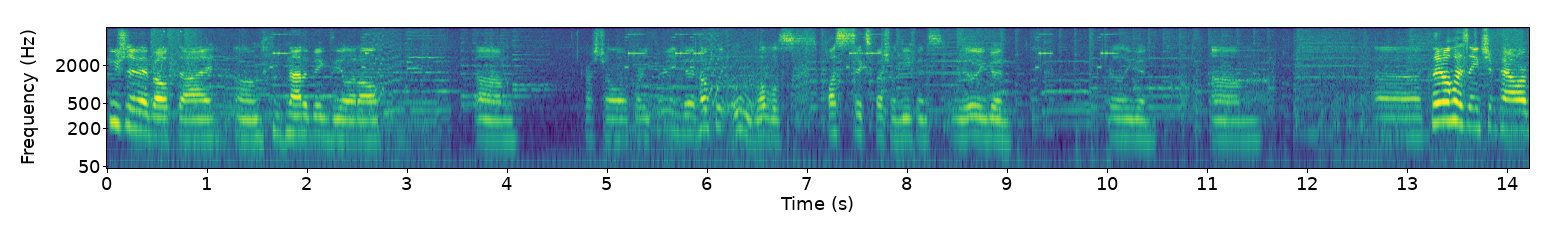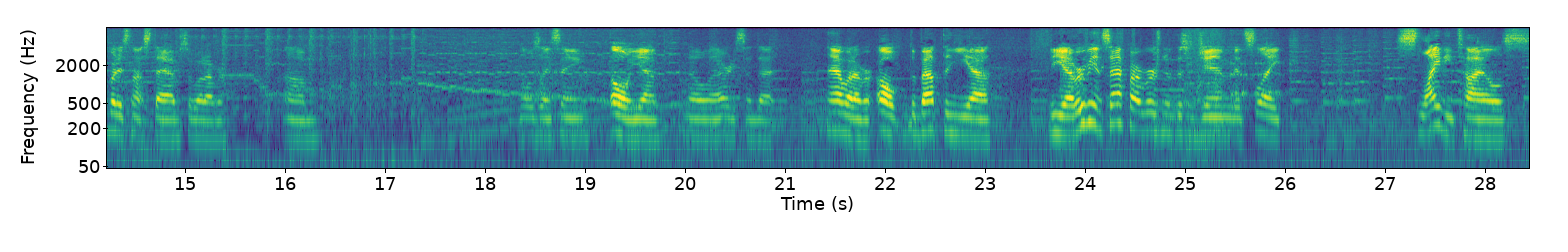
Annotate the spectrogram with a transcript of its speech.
Usually they both die. Um, not a big deal at all. Um, Crush level 43, good. Hopefully, ooh, levels plus 6 special defense. Really good. Really good. Um, uh, Claydol has ancient power, but it's not stab, so whatever. Um, what was I saying? Oh, yeah. No, I already said that. Yeah, whatever. Oh, about the, uh, the uh, Ruby and Sapphire version of this gym, it's like slidey tiles,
